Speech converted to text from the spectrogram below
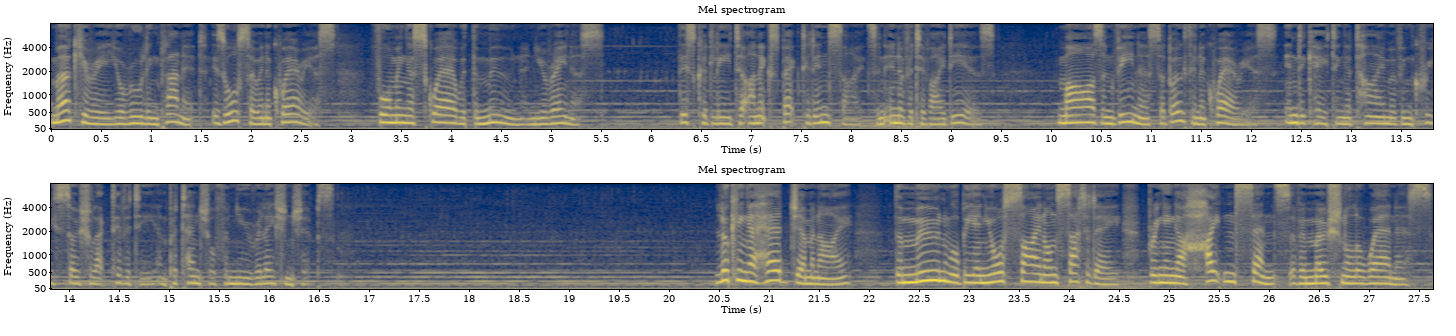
Mercury, your ruling planet, is also in Aquarius, forming a square with the moon and Uranus. This could lead to unexpected insights and innovative ideas. Mars and Venus are both in Aquarius, indicating a time of increased social activity and potential for new relationships. Looking ahead, Gemini, the moon will be in your sign on Saturday, bringing a heightened sense of emotional awareness.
